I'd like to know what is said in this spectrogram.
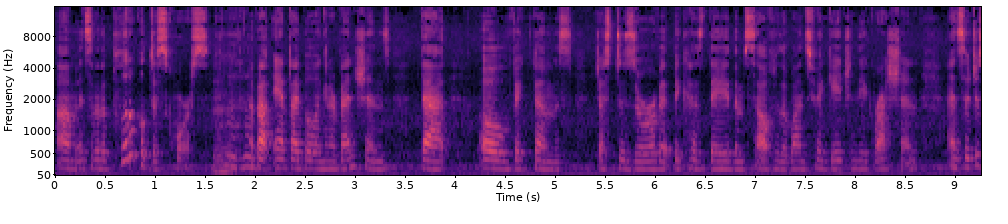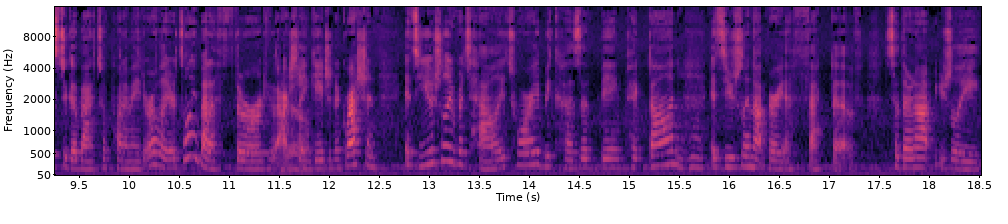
um, in some of the political discourse Mhm. about anti-bullying interventions. That oh, victims just deserve it because they themselves are the ones who engage in the aggression. And so, just to go back to a point I made earlier, it's only about a third who actually Yeah. engage in aggression. It's usually retaliatory because of being picked on. Mhm. It's usually not very effective. So they're not usually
